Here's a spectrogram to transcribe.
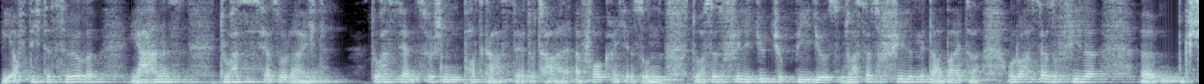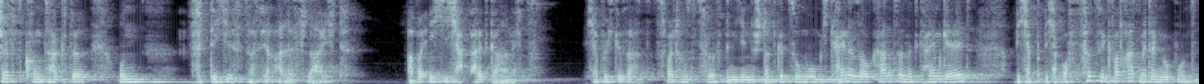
Wie oft ich das höre, ja Hannes, du hast es ja so leicht. Du hast ja inzwischen einen Podcast, der total erfolgreich ist und du hast ja so viele YouTube-Videos und du hast ja so viele Mitarbeiter und du hast ja so viele äh, Geschäftskontakte und für dich ist das ja alles leicht. Aber ich, ich habe halt gar nichts. Ich habe euch gesagt, 2012 bin ich in eine Stadt gezogen, wo mich keine Sau kannte, mit keinem Geld. Ich habe ich hab auf 14 Quadratmetern gewohnt.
